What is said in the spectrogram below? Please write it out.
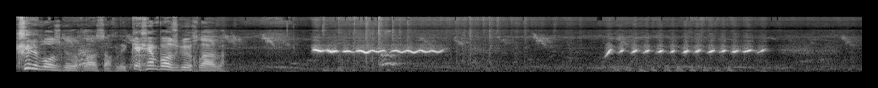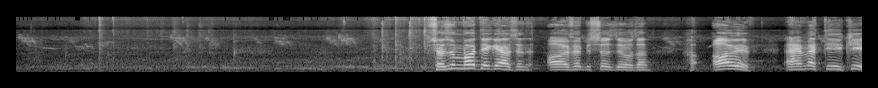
kül boz quyruqlar saxlayır. Qəşəng boz quyruqlar var. Sözüm var deyə gəlsin. Arifə bir söz deyir oradan. Arif, Əhməd deyir ki,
